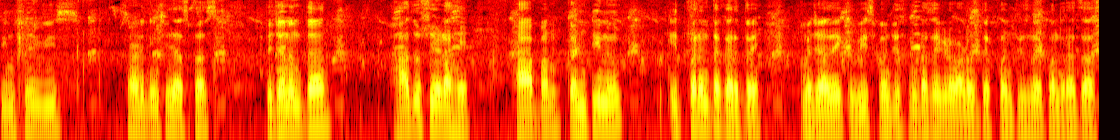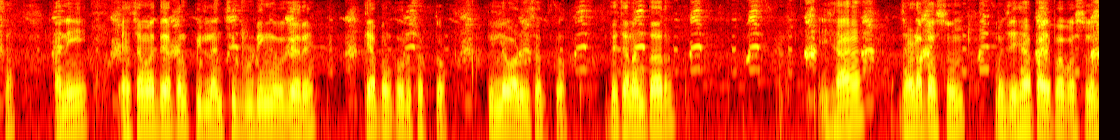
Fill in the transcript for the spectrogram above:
तीनशे वीस साडेतीनशेच्या आसपास. त्याच्यानंतर हा जो शेड आहे हा आपण कंटिन्यू इथपर्यंत करतो आहे म्हणजे आज एक वीस पंचवीस फुटाचा इकडे वाढवतो आहे पंचवीस बाय पंधराचा असा. आणि ह्याच्यामध्ये आपण पिल्लांची ब्रुडिंग वगैरे ते आपण करू शकतो. पिल्लं वाढवू शकतो. त्याच्यानंतर ह्या झाडापासून म्हणजे ह्या पाईपापासून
